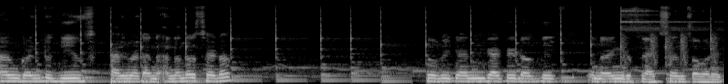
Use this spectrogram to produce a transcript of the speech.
I'm going to give helmet and another shader so we can get rid of these annoying reflections over it.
